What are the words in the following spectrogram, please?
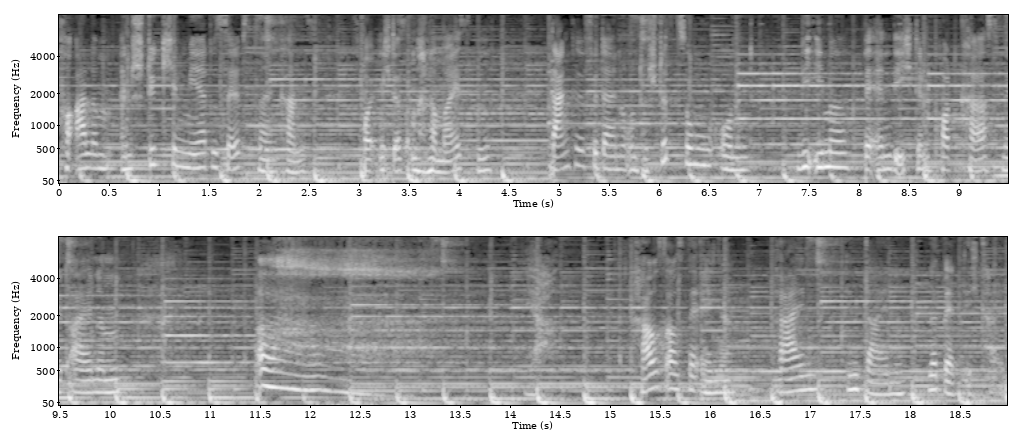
vor allem ein Stückchen mehr du selbst sein kannst, freut mich das am allermeisten. Danke für deine Unterstützung und wie immer beende ich den Podcast mit einem ah, raus aus der Enge rein in deine Lebendigkeit.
